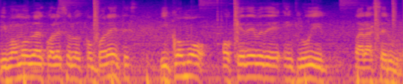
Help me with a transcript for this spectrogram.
y vamos a hablar cuáles son los componentes y cómo o qué debe de incluir para hacer uno.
